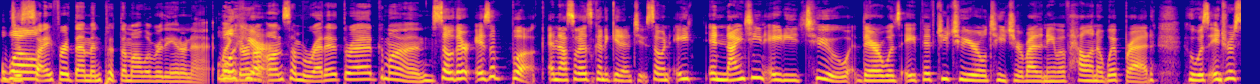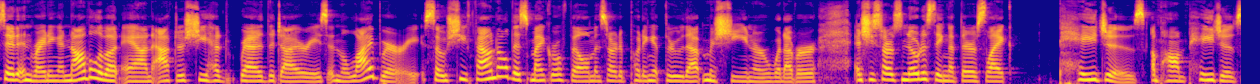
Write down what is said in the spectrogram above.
Well- deciphered them, and put them all over the internet? Like Well, they're not on some Reddit thread. Come on. So there is a book, and that's what I was going to get into. So in eight, in 1982, there was a 52 year old teacher by the name of Helena Whitbread who was interested in writing a novel about Anne after she had read the diaries in the library. So she found all this microfilm and started putting it through that machine or whatever, and she starts noticing that there's like pages upon pages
